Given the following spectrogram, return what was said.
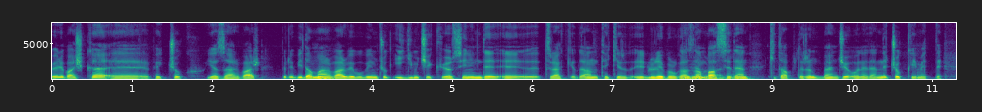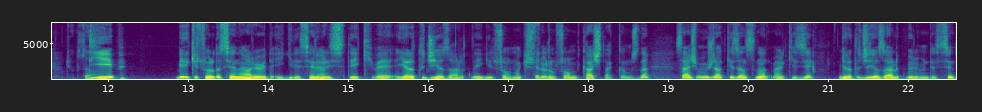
Böyle başka e, pek çok yazar var. Böyle bir damar var ve bu benim çok ilgimi çekiyor. Senin de e, Trakya'dan, Tekir, e, Lüleburgaz'dan Lüleburgaz'dan. bahseden kitapların bence o nedenle çok kıymetli. Çok sağ ol. Deyip bir iki soru da senaryo ile ilgili, senaristlik ve yaratıcı yazarlıkla ilgili sormak istiyorum son birkaç dakikamızda. Sen şimdi Müjdat Gezen Sanat Merkezi yaratıcı yazarlık bölümündesin.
